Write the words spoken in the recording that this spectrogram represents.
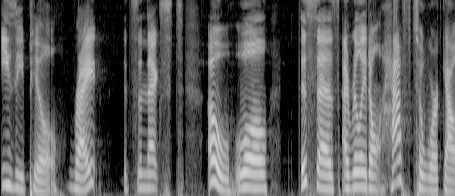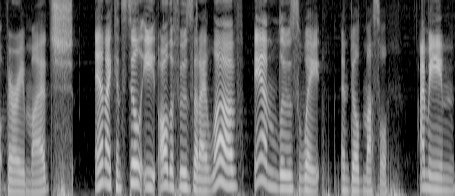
easy pill, right? It's the next, oh, well, this says I really don't have to work out very much and I can still eat all the foods that I love and lose weight and build muscle. I mean,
